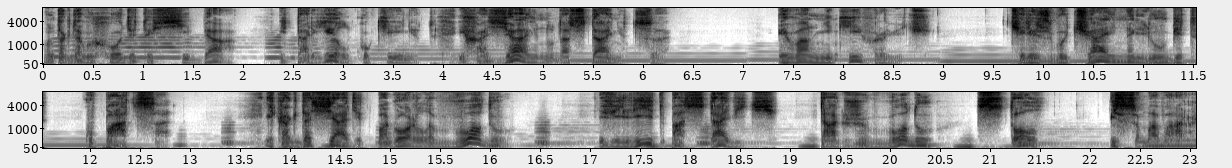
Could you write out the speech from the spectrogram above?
Он тогда выходит из себя – и тарелку кинет, и хозяину достанется. Иван Никифорович чрезвычайно любит купаться. И когда сядет по горло в воду, велит поставить также в воду стол и самовар.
